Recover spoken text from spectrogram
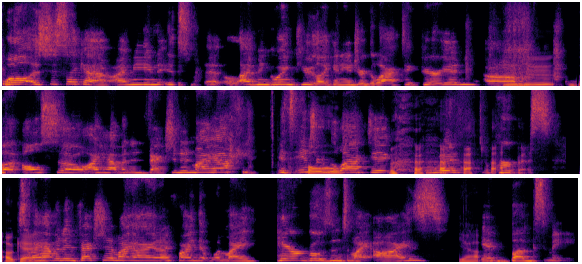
Well, it's just like a, I mean, it's, I've been going through like an intergalactic period, um, Mhm. but also I have an infection in my eye. It's intergalactic with a purpose. Okay. So I have an infection in my eye, and I find that when my hair goes into my eyes, yeah. it bugs me.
